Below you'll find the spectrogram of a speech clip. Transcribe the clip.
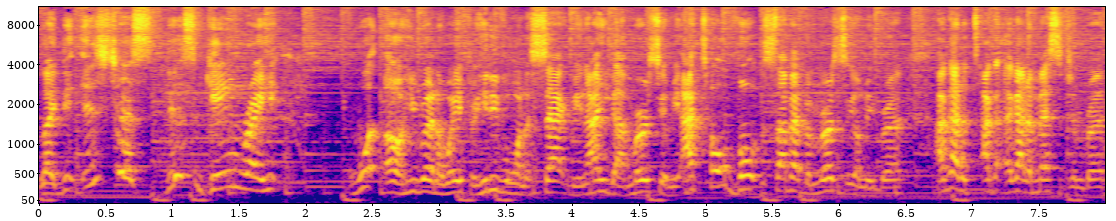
Like, it's just, this game right here. What? Oh, he ran away from. He didn't even want to sack me. Now he got mercy on me. I told Volt to stop having mercy on me, bro. I got to I gotta message him, bro.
